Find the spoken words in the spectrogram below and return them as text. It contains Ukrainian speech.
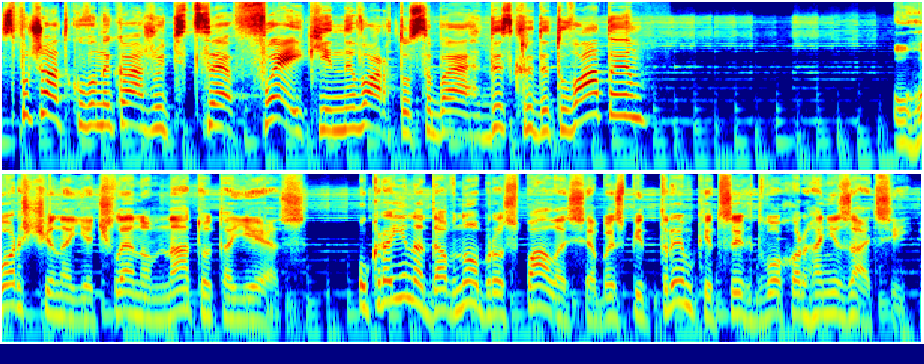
Спочатку вони кажуть, це фейк і не варто себе дискредитувати. Угорщина є членом НАТО та ЄС. Україна давно б розпалася без підтримки цих двох організацій.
